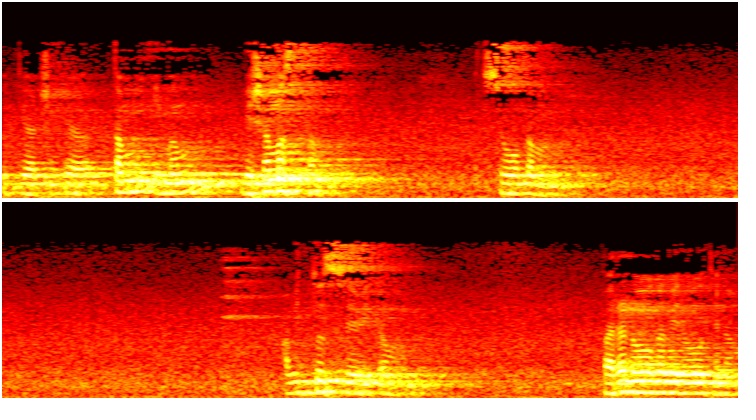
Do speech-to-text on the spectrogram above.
വിദ്യാക്ഷിക്ക തം ഇമം വിഷമസ്ഥം ശോകം അവിദ്വസേവിതം പരലോകവിരോധിനം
